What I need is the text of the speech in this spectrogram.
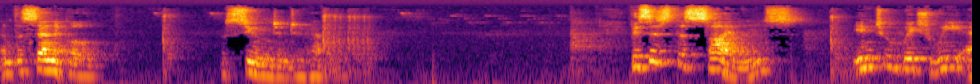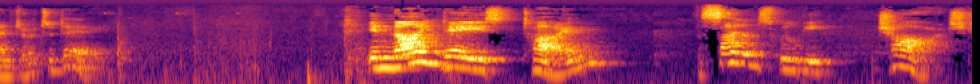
and the cenacle assumed into heaven. This is the silence into which we enter today. In nine days' time, the silence will be charged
